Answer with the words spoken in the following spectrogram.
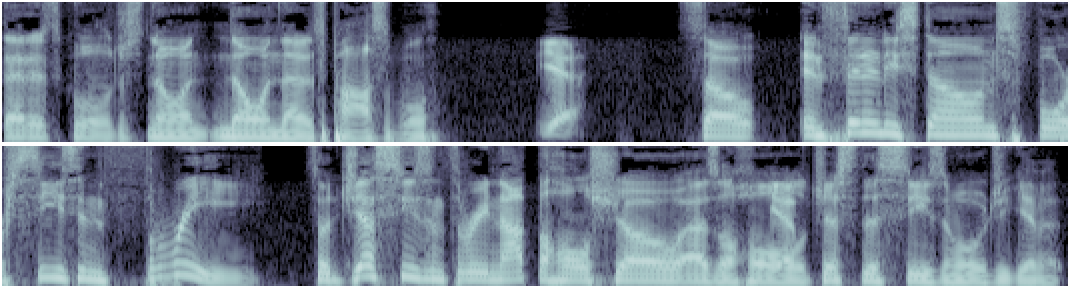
that is cool. Just knowing knowing that it's possible. Yeah. So Infinity Stones for season three. So just season three, not the whole show as a whole. Yep. Just this season. What would you give it?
